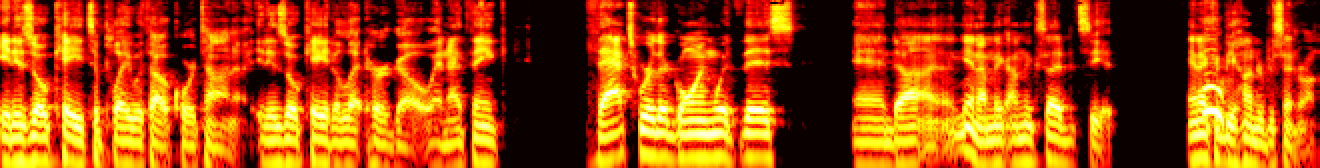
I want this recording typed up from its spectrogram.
it is okay to play without Cortana. It is okay to let her go. And I think that's where they're going with this. And uh, again, I'm I'm excited to see it, and I could be 100 percent wrong.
